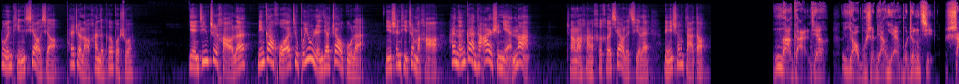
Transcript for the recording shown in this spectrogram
陆文婷笑笑，拍着老汉的胳膊说：“眼睛治好了，您干活就不用人家照顾了。您身体这么好。”还能干他二十年呢，张老汉呵呵笑了起来，连声答道：“那感情，要不是两眼不争气，啥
